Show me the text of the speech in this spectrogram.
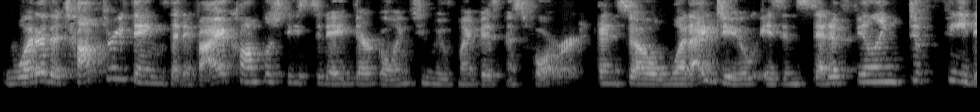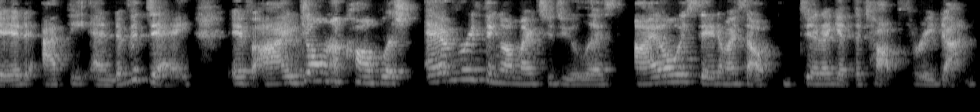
What are the top three things that if I accomplish these today, they're going to move my business forward? And so what I do is instead of feeling defeated at the end of a day, if I don't accomplish everything on my to-do list, I always say to myself, did I get the top three done?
